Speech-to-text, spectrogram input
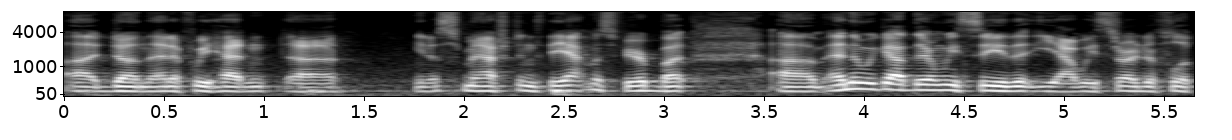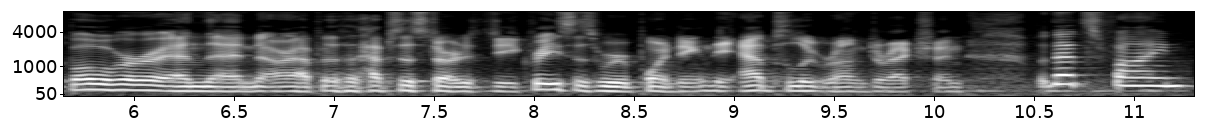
uh, done that if we hadn't. Uh, you know, smashed into the atmosphere, but um, and then we got there and we see that yeah, we started to flip over, and then our apoapsis started to decrease as we were pointing in the absolute wrong direction. But that's fine,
